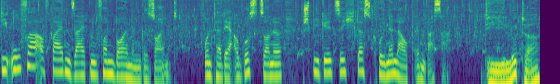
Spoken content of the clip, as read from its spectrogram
Die Ufer auf beiden Seiten von Bäumen gesäumt. Unter der Augustsonne spiegelt sich das grüne Laub im Wasser. Die Luther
